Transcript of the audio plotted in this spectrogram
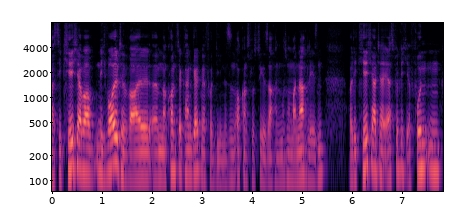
Was die Kirche aber nicht wollte, weil ähm, man konnte ja kein Geld mehr verdienen. Das sind auch ganz lustige Sachen, muss man mal nachlesen. Weil die Kirche hat ja erst wirklich erfunden,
